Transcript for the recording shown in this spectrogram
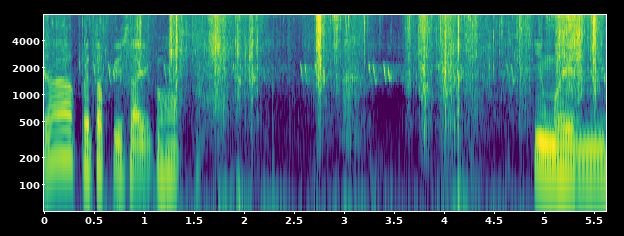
จ้ากไปตกอยู่ใส่ก็หอก ยังบ่เห็นอยู่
